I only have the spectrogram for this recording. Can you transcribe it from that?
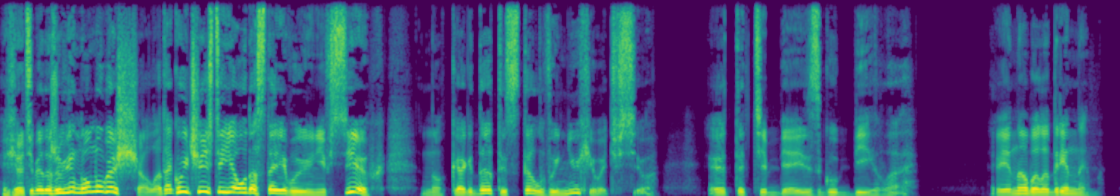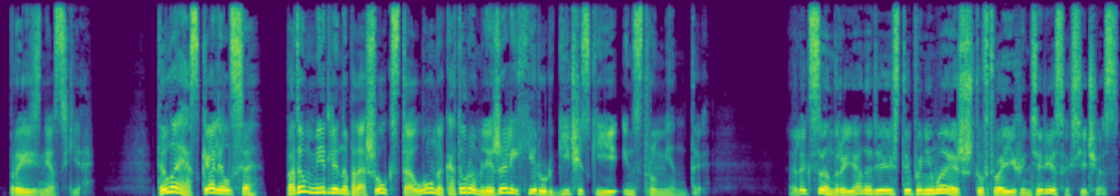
Я тебя даже вином угощал, а такой чести я удостаиваю не всех. Но когда ты стал вынюхивать все, это тебя изгубило». «Вино было дрянным», — произнес я. Тылай оскалился, потом медленно подошел к столу, на котором лежали хирургические инструменты. «Александр, я надеюсь, ты понимаешь, что в твоих интересах сейчас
